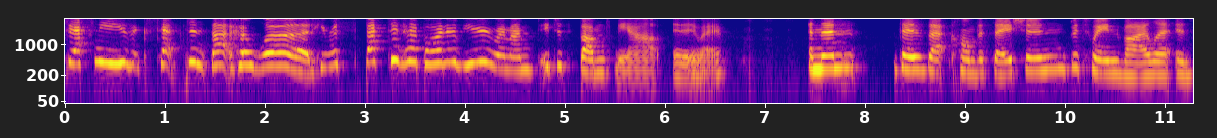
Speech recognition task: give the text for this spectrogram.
Daphne's acceptance at her word. He respected her point of view, and I'm it just bummed me out anyway. And then there's that conversation between Violet and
